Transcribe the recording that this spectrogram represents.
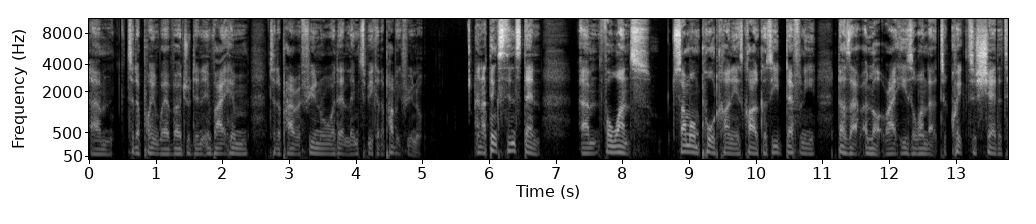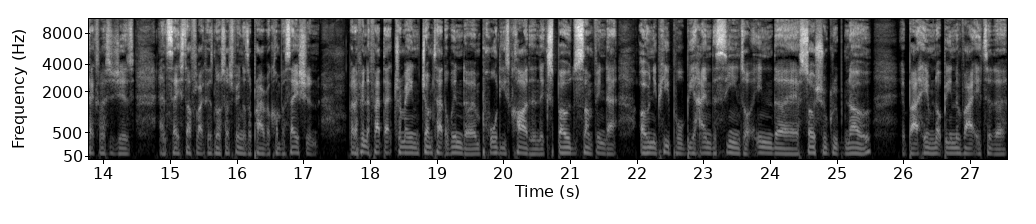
um, to the point where Virgil didn't invite him to the private funeral or didn't let him speak at the public funeral. And I think since then, um, for once, someone pulled Kanye's card because he definitely does that a lot, right? He's the one that too quick to share the text messages and say stuff like "There's no such thing as a private conversation." But I think the fact that Tremaine jumped out the window and pulled his card and exposed something that only people behind the scenes or in the social group know about him not being invited to the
